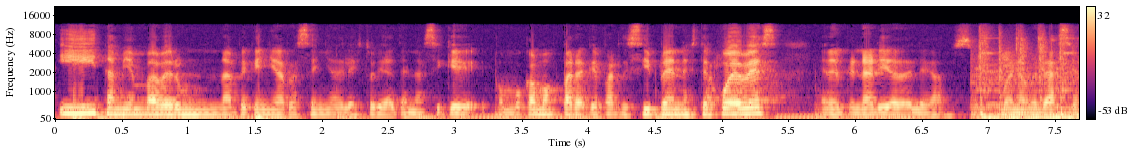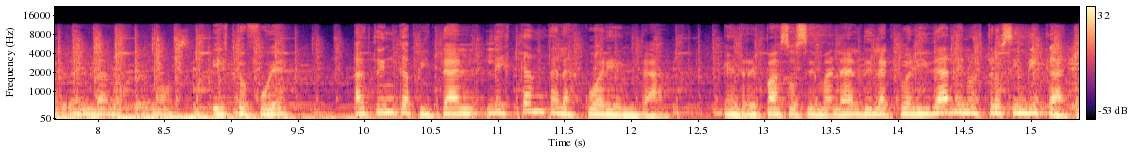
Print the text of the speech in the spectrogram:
y también va a haber una pequeña reseña de la historia de Atenas. Así que convocamos para que participen este jueves en el plenario de delegados. Bueno, gracias Brenda, nos vemos. Esto fue Aten Capital les canta las 40, el repaso semanal de la actualidad de nuestro sindicato.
